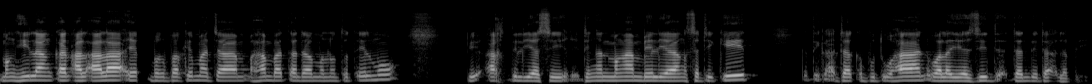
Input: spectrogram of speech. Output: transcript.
menghilangkan al-alaik berbagai macam hambatan dalam menuntut ilmu bi yasir dengan mengambil yang sedikit ketika ada kebutuhan wala yazid dan tidak lebih.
